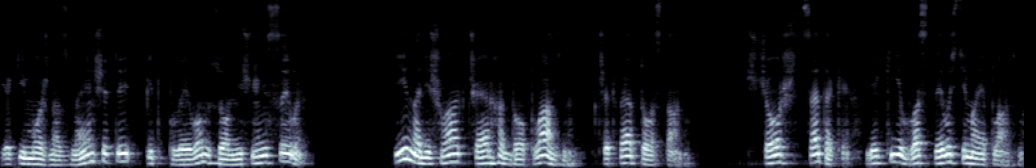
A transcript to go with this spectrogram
який можна зменшити під впливом зовнішньої сили. І надійшла черга до плазми четвертого стану. Що ж це таке? Які властивості має плазма?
